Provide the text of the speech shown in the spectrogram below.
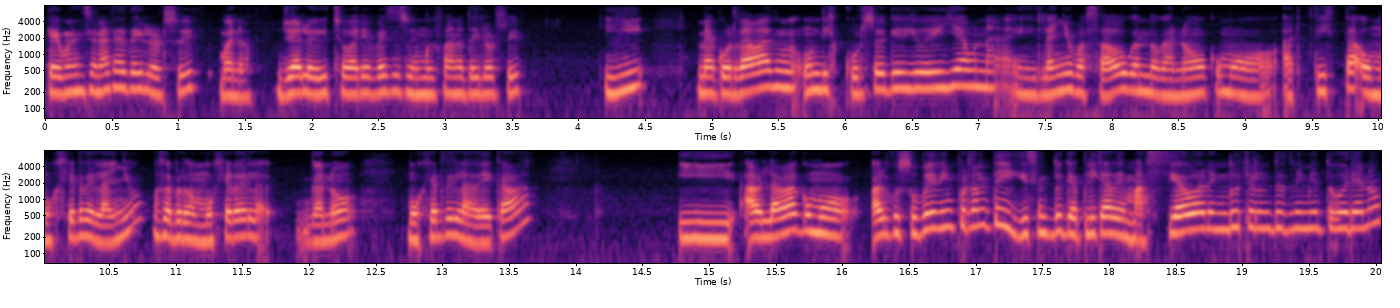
que mencionaste a Taylor Swift, bueno, yo ya lo he dicho varias veces, soy muy fan de Taylor Swift, y me acordaba de un, discurso que dio ella el año pasado cuando ganó como artista o mujer del año, o sea, perdón, mujer de la, ganó mujer de la década, y hablaba como algo súper importante y que siento que aplica demasiado a la industria del entretenimiento coreano,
